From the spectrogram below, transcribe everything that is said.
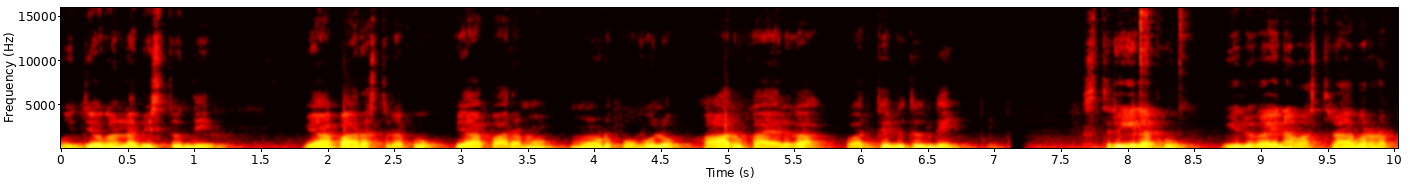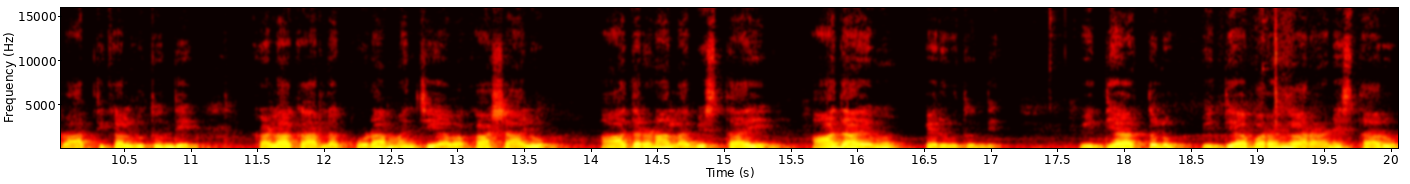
ఉద్యోగం లభిస్తుంది. వ్యాపారస్తులకు వ్యాపారము మూడు పువ్వులు ఆరు కాయలుగా వర్ధిల్లుతుంది. స్త్రీలకు విలువైన వస్త్రాభరణ ప్రాప్తి కలుగుతుంది. కళాకారులకు కూడా మంచి అవకాశాలు ఆదరణ లభిస్తాయి. ఆదాయము పెరుగుతుంది. విద్యార్థులు విద్యాపరంగా రాణిస్తారు.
